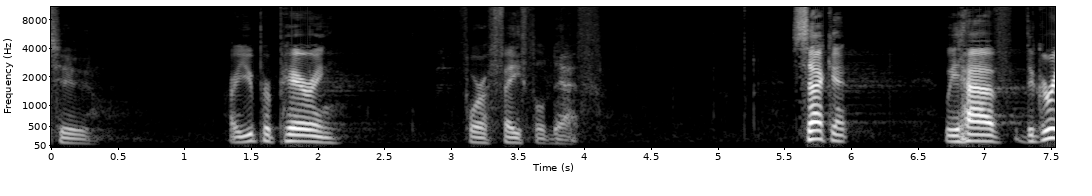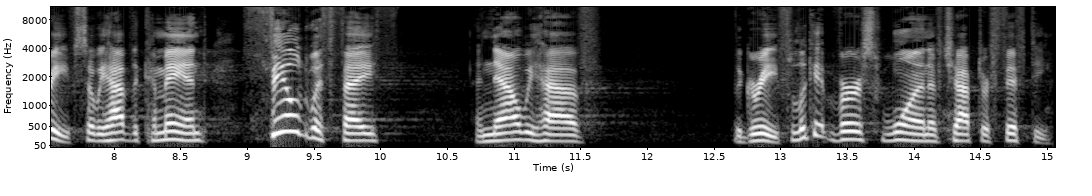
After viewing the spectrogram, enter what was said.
to. Are you preparing for a faithful death? Second, we have the grief. So we have the command filled with faith, and now we have the grief. Look at verse 1 of chapter 50.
